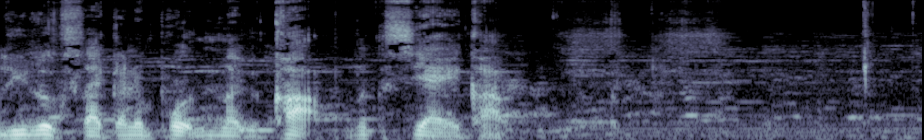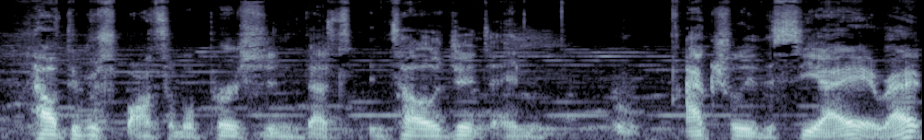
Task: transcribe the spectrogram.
he looks like an important, like a cop, like a CIA cop. Healthy, responsible person that's intelligent and actually the CIA, right?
